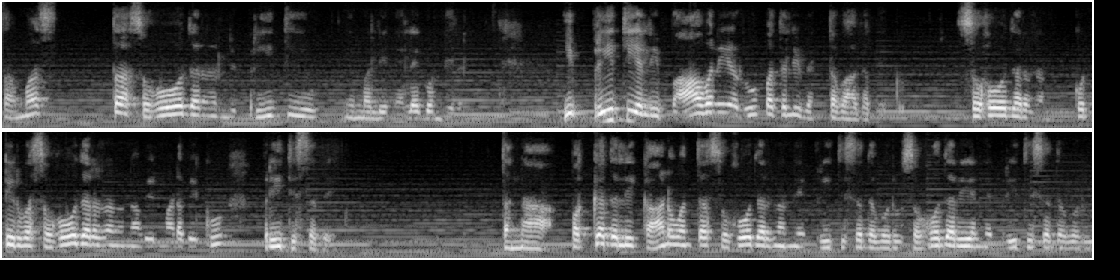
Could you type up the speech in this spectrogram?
ಸಮಸ್ತ ಸಹೋದರರಲ್ಲಿ ಪ್ರೀತಿಯು ನಿಮ್ಮಲ್ಲಿ ನೆಲೆಗೊಂಡಿರಲಿ. ಈ ಪ್ರೀತಿಯಲ್ಲಿ ಭಾವನೆಯ ರೂಪದಲ್ಲಿ ವ್ಯಕ್ತವಾಗಬೇಕು. ಸಹೋದರರನ್ನು ಕೊಟ್ಟಿರುವ ಸಹೋದರರನ್ನು ನಾವೇನ್ ಮಾಡಬೇಕು? ಪ್ರೀತಿಸಬೇಕು. ತನ್ನ ಪಕ್ಕದಲ್ಲಿ ಕಾಣುವಂತ ಸಹೋದರನನ್ನೇ ಪ್ರೀತಿಸದವರು, ಸಹೋದರಿಯನ್ನೇ ಪ್ರೀತಿಸದವರು,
